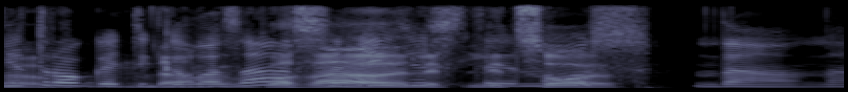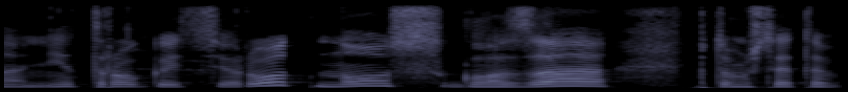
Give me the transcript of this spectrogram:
Не трогать да, глаза, глаза ли- лицо. нос. Да, да, не трогать рот, нос, глаза, потому что это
